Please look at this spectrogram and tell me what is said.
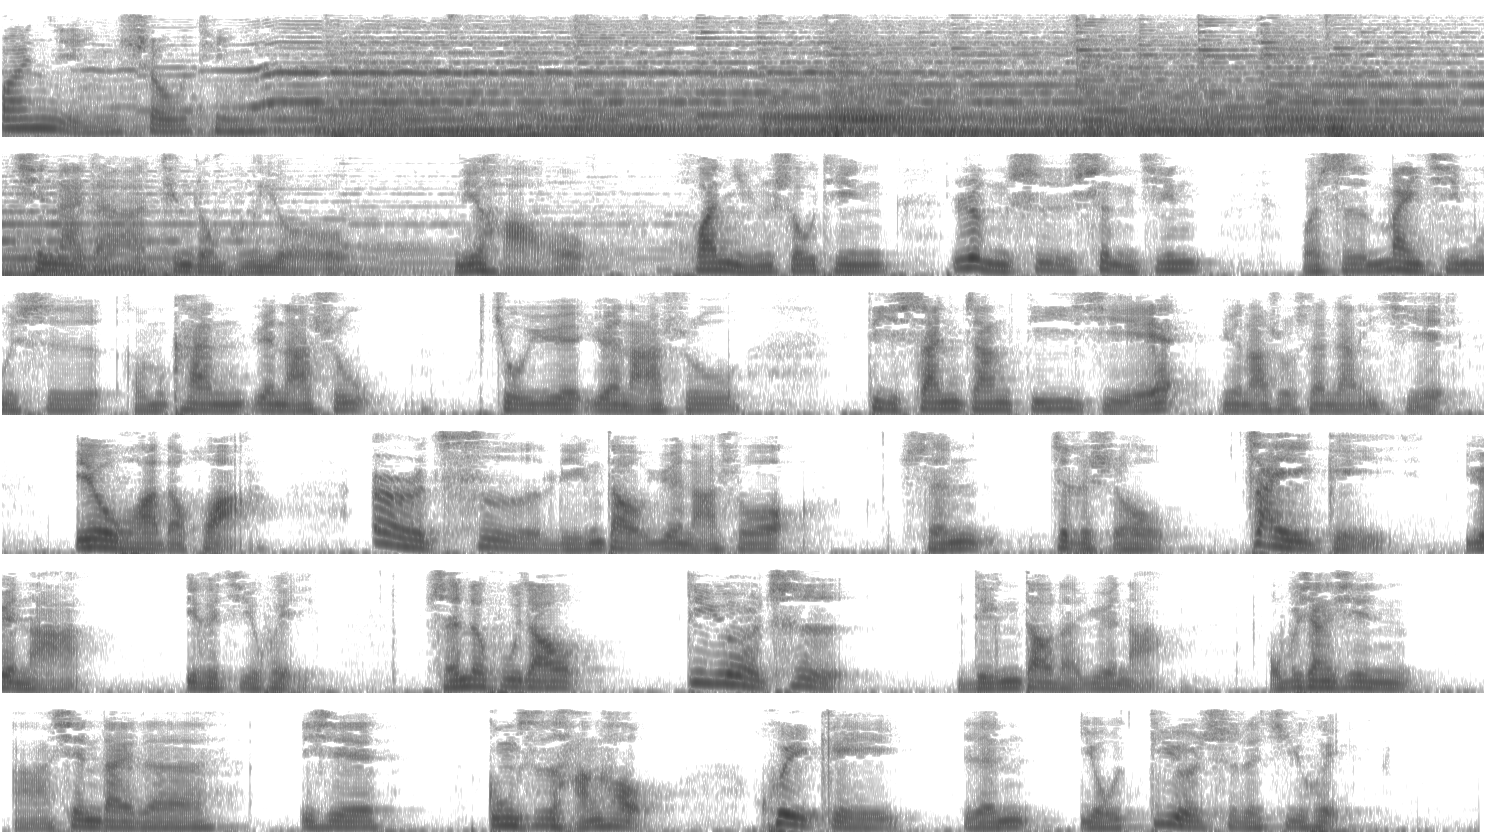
欢迎收听。亲爱的听众朋友，你好，欢迎收听认识圣经。我是麦基牧师。我们看约拿书，旧约约拿书。第三章第一节，约拿书三章一节，耶和华的话二次临到约拿说：“神这个时候再给约拿一个机会。”神的呼召第二次临到了约拿。我不相信啊，现代的一些公司行号会给人有第二次的机会，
